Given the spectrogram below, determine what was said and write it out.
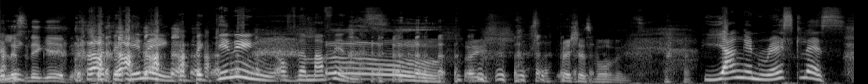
big- listening in. the beginning, the beginning of the Muffinz. Oh, precious moments. young and restless.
